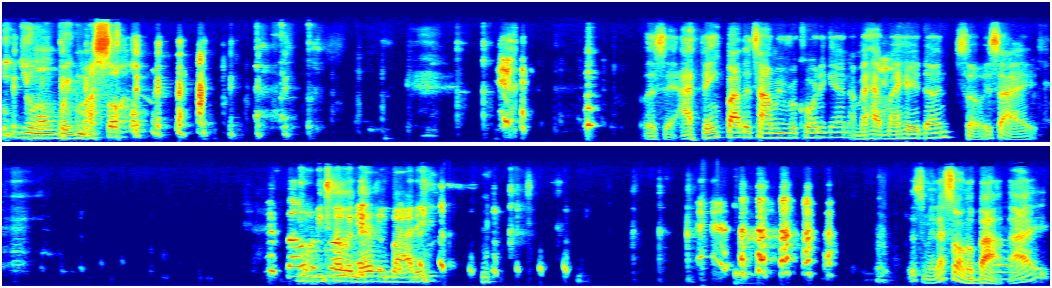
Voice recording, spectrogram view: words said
you won't break my soul." Listen, I think by the time we record again, I'm gonna have my hair done. So it's all right. it's You so won't be telling everybody. Listen, man, that song about, all Yeah. right?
